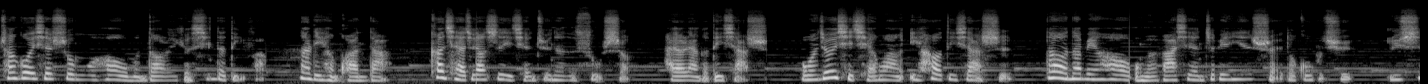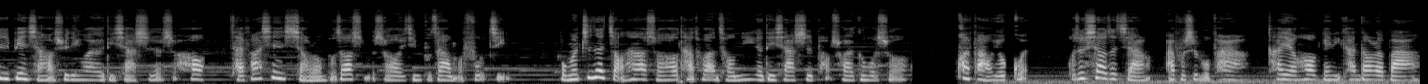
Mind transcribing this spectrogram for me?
穿过一些树木后，我们到了一个新的地方，那里很宽大，看起来就像是以前军人的宿舍，还有两个地下室。我们就一起前往一号地下室。到了那边后，我们发现这边淹水都过不去，于是便想要去另外一个地下室的时候，才发现小龙不知道什么时候已经不在我们附近。我们正在找他的时候，他突然从另一个地下室跑出来跟我说：“快跑，有鬼！”我就笑着讲：“啊，不是不怕，开眼后给你看到了吧？”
